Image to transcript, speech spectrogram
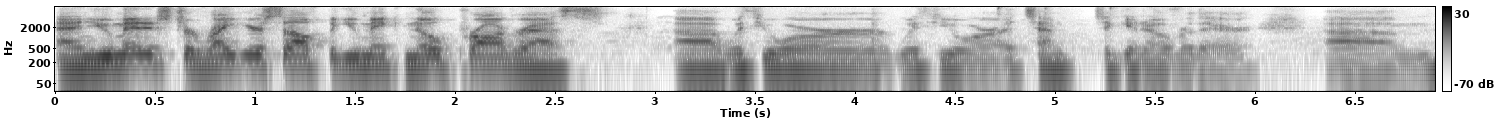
and you manage to right yourself, but you make no progress uh, with your with your attempt to get over there. Um,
